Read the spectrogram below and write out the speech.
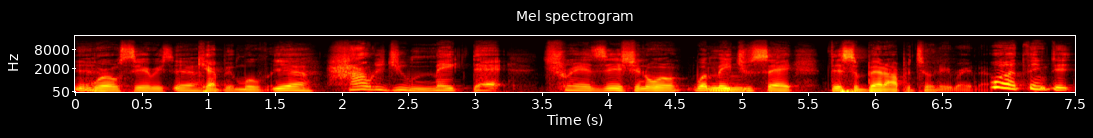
World Series Yeah. kept it moving. Yeah. How did you make that transition, or what made you say this is a better opportunity right now? Well, I think that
